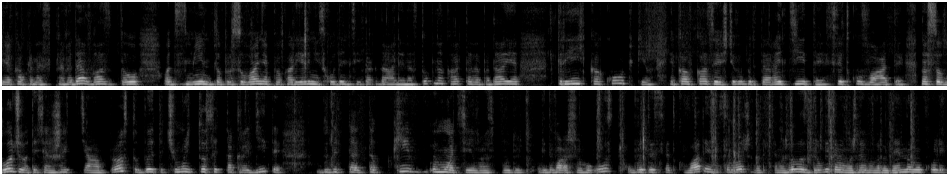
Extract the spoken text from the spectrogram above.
Яка приведе вас до от змін, до просування по кар'єрній сходинці і так далі. Наступна карта випадає трійка кубків, яка вказує, що ви будете радіти, святкувати, насолоджуватися життям. Просто будете чомусь досить так радіти, будете такі емоції у вас будуть від вашого успіху, будете святкувати і насолоджуватися, можливо, з друзями, можливо, в родинному колі.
